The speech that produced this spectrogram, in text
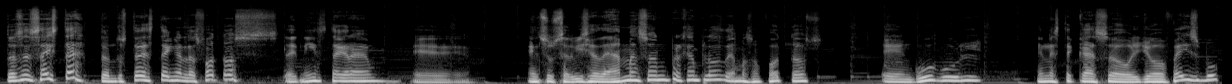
Entonces ahí está, donde ustedes tengan las fotos en Instagram, eh, en su servicio de Amazon, por ejemplo, de Amazon Fotos, en Google, en este caso yo Facebook,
